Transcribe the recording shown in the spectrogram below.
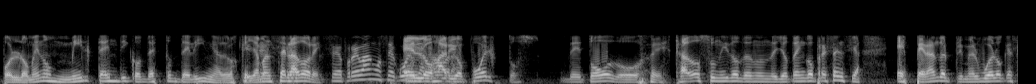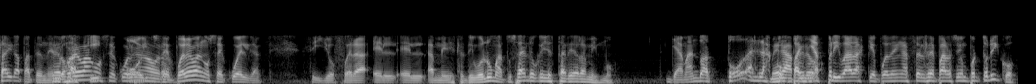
por lo menos mil técnicos de estos de línea, de los que llaman celadores, ¿Se prueban o se En los aeropuertos de todo Estados Unidos de donde yo tengo presencia esperando el primer vuelo que salga para tenerlos ¿Se aquí o se cuelgan ahora? se prueban o se cuelgan si yo fuera el, el administrativo Luma tú sabes lo que yo estaría ahora mismo llamando a todas las compañías privadas que pueden hacer reparación en Puerto Rico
